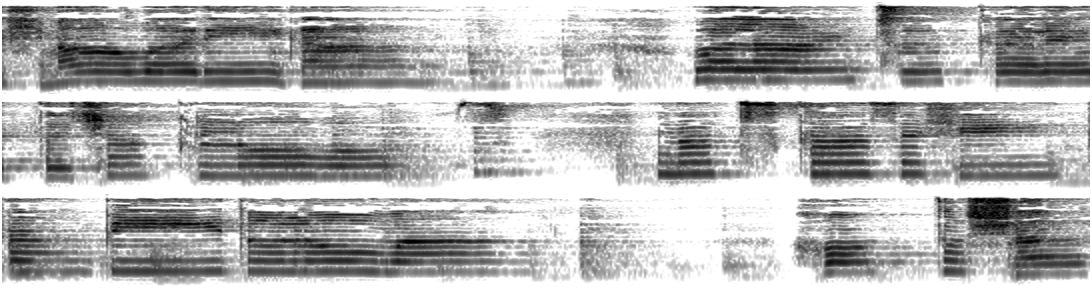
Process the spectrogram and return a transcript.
るひまわりが笑い疲れてジャックローズ。夏風ひいたビードロはホットシャ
